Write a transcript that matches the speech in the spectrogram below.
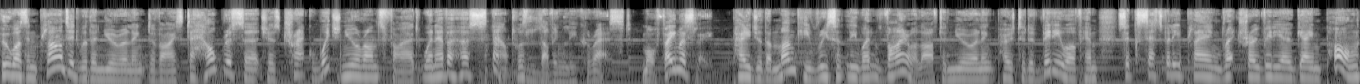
who was implanted with a Neuralink device to help researchers track which neurons fired whenever her snout was lovingly caressed. More famously, Pager the monkey recently went viral after Neuralink posted a video of him successfully playing retro video game Pong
